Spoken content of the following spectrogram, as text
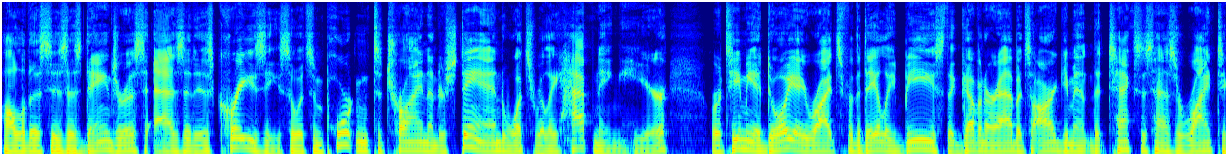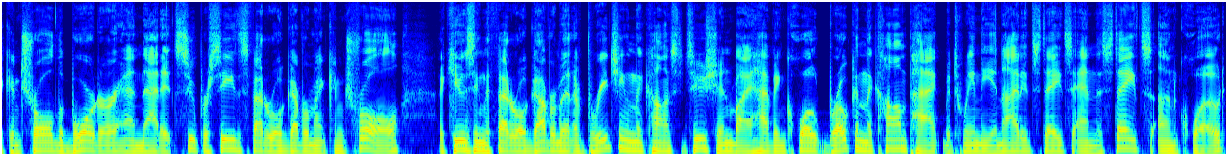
All of this is as dangerous as it is crazy, so it's important to try and understand what's really happening here. Rotimi Adeoye writes for the Daily Beast that Governor Abbott's argument that Texas has a right to control the border and that it supersedes federal government control, accusing the federal government of breaching the Constitution by having, quote, broken the compact between the United States and the states, unquote,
